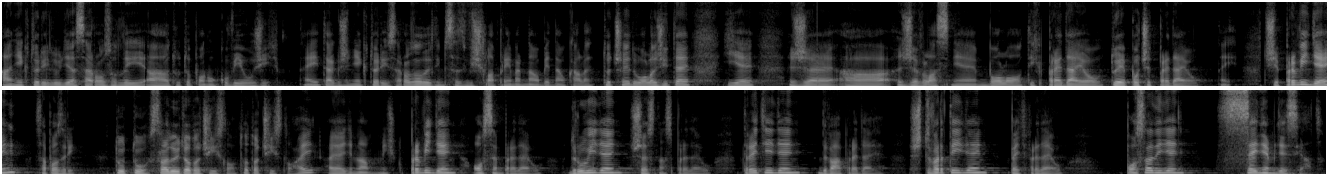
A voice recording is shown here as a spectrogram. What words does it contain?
a niektorí ľudia sa rozhodli a, túto ponuku využiť. Hej, takže niektorí sa rozhodli, tým sa zvyšila priemerná objednávka. Ale to, čo je dôležité, je, že, a, že vlastne bolo tých predajov, tu je počet predajov. Hej. Čiže prvý deň, sa pozri, tu, tu, sleduj toto číslo, toto číslo, hej, a ja idem na myšku. Prvý deň 8 predajov, druhý deň 16 predajov, tretí deň 2 predaje, štvrtý deň 5 predajov, posledný deň 70.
